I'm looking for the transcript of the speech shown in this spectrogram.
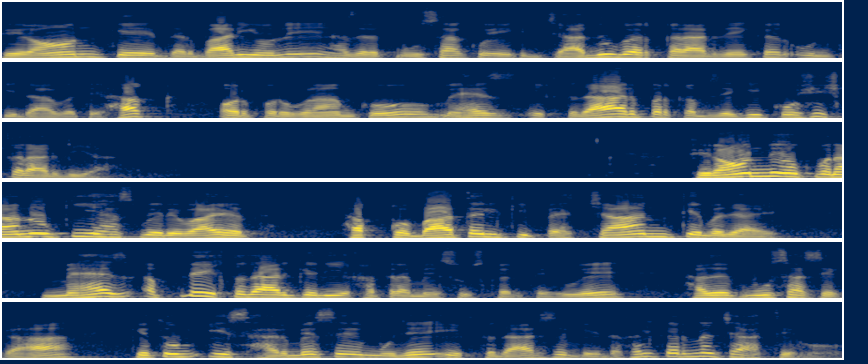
فرعون کے درباریوں نے حضرت موسیٰ کو ایک جادوگر قرار دے کر ان کی دعوت حق اور پروگرام کو محض اقتدار پر قبضے کی کوشش قرار دیا۔ فرعون نے حکمرانوں کی حسب روایت حق و باطل کی پہچان کے بجائے محض اپنے اقتدار کے لیے خطرہ محسوس کرتے ہوئے حضرت موسیٰ سے کہا کہ تم اس حربے سے مجھے اقتدار سے بے دخل کرنا چاہتے ہو۔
